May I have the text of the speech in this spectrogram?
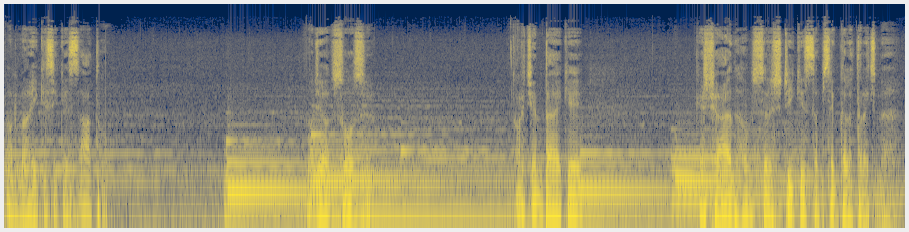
और ना ही किसी के साथ हूँ। मुझे अफसोस है, और चिंता है कि कि शायद हम सृष्टि की सबसे गलत रचना है।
